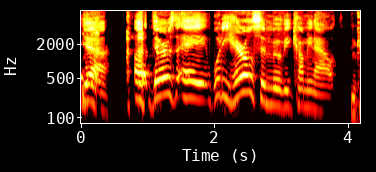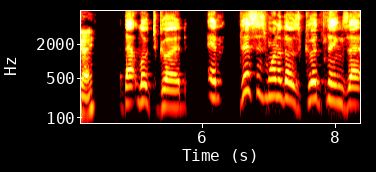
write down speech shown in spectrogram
yeah. Uh, there's a Woody Harrelson movie coming out okay. that looked good, and this is one of those good things that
